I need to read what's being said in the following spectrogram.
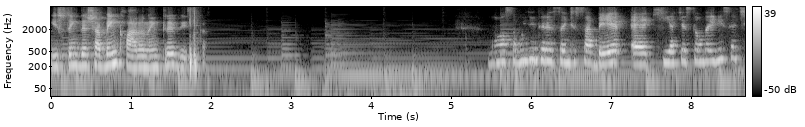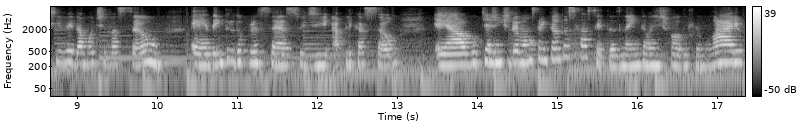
Isso tem que deixar bem claro na entrevista. Nossa, muito interessante saber é, que a questão da iniciativa e da motivação é, dentro do processo de aplicação é algo que a gente demonstra em tantas facetas, né? Então a gente falou do formulário,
